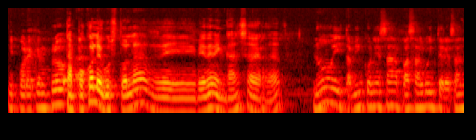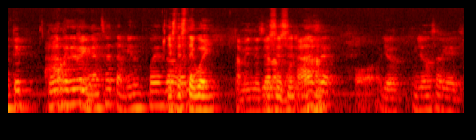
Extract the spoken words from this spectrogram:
Y por ejemplo. Tampoco le gustó la de B de Venganza, ¿verdad? No, y también con esa pasa algo interesante. Ah, de venganza también fue. Es de este güey. También es de Alan es Moore. Ah, oh, yo, yo no sabía eso.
